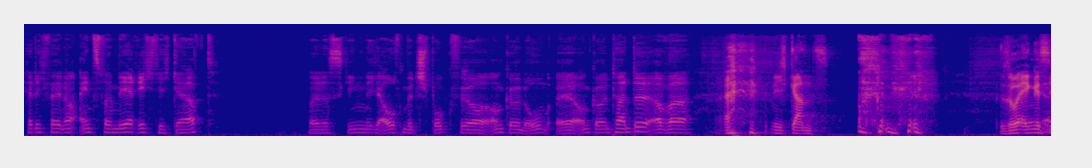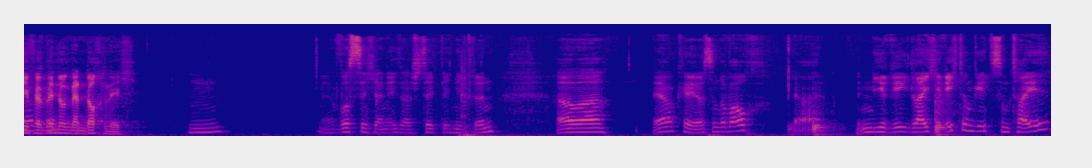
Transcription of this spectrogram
hätte ich vielleicht noch ein, zwei mehr richtig gehabt. Weil das ging nicht auf mit Spuck für Onkel und, Oma, äh, Onkel und Tante, aber Nicht ganz. So eng ist Ja, die okay. Verbindung dann doch nicht. hm, ja, wusste ich ja nicht, da steckte ich nicht drin. Aber ja, okay, das sind aber auch ja, in die re- gleiche Richtung geht zum Teil.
